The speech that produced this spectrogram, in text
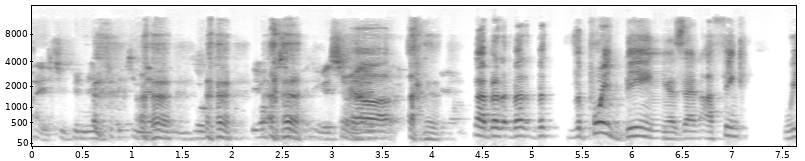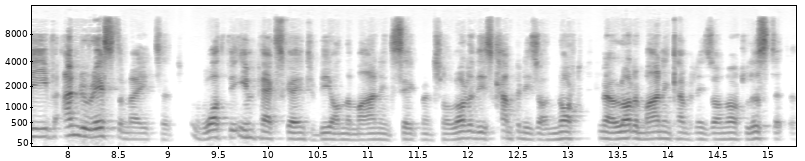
place. You've been inflating the opposite. Anyway, sorry. Uh, no, but, but, but the point being is that I think we've underestimated what the impact's going to be on the mining segment. A lot of these companies are not, you know, a lot of mining companies are not listed in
